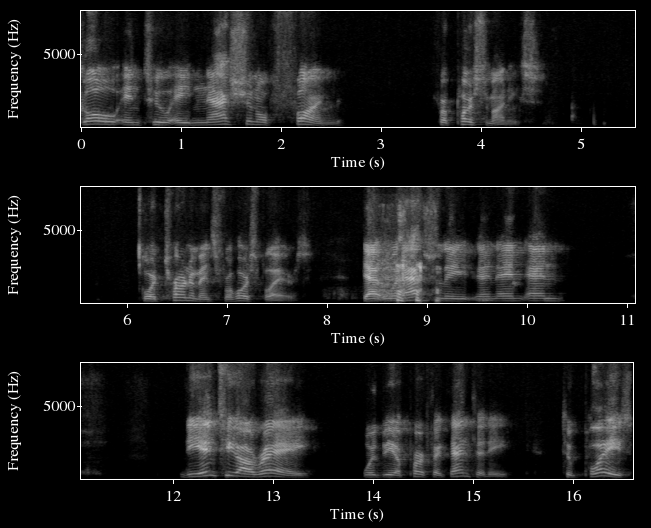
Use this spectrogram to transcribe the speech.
go into a national fund for purse monies or tournaments for horse players that would actually and and and the NTRA would be a perfect entity to place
